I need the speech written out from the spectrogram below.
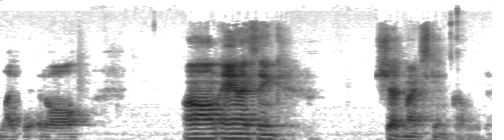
like it at all. Um, and I think shed my skin probably.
